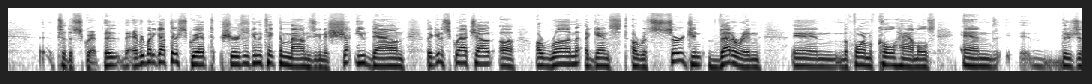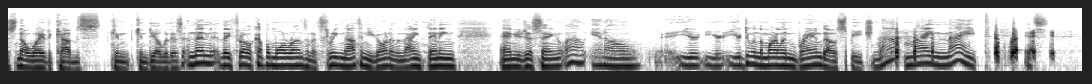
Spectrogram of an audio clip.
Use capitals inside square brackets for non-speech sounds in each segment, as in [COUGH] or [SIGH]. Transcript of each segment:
to the script. The, the, everybody got their script. Scherzer's going to take the mound. He's going to shut you down. They're going to scratch out a, a run against a resurgent veteran in the form of Cole Hamels, and uh, there's just no way the Cubs can can deal with this. And then they throw a couple more runs, and it's three nothing. You go into the ninth inning, and you're just saying, well, you know, you're you're you're doing the Marlon Brando speech. Not [LAUGHS] my night. right. It's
